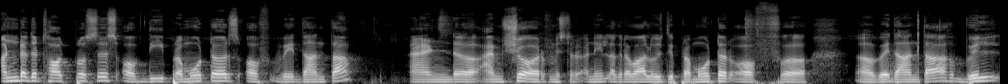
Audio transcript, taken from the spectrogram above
under the thought process of the promoters of Vedanta and uh, I'm sure Mr. Anil Agarwal, who is the promoter of uh, uh, Vedanta, will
